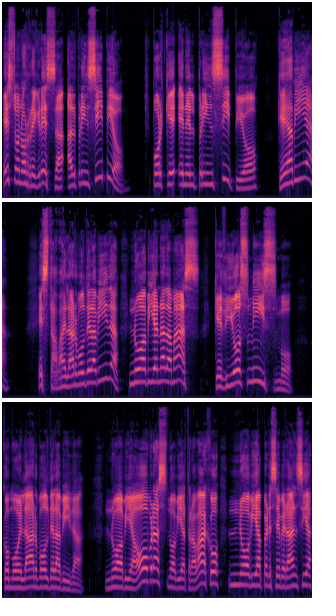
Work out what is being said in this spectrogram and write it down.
Esto nos regresa al principio, porque en el principio, ¿qué había? Estaba el árbol de la vida, no había nada más que Dios mismo como el árbol de la vida. No había obras, no había trabajo, no había perseverancia,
